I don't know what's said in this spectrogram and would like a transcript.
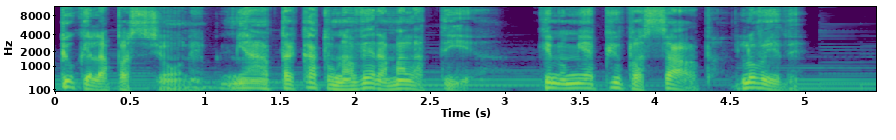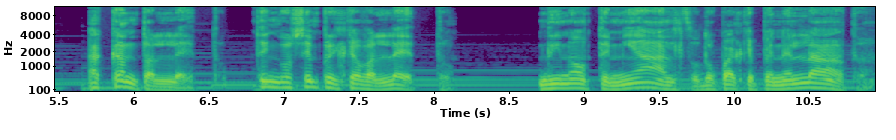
Più che la passione, mi ha attaccato una vera malattia, che non mi è più passata, lo vede. Accanto al letto tengo sempre il cavalletto. Di notte mi alzo, do qualche pennellata,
